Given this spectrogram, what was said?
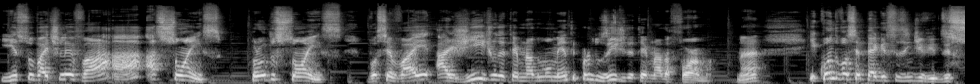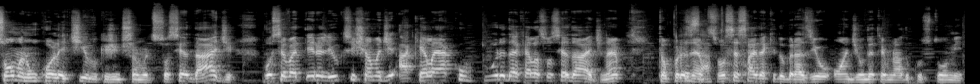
E isso vai te levar a ações, produções. Você vai agir de um determinado momento e produzir de determinada forma né? E quando você pega esses indivíduos e soma num coletivo que a gente chama de sociedade, você vai ter ali o que se chama de aquela é a cultura daquela sociedade, né? Então, por exemplo, Exato. se você sai daqui do Brasil onde um determinado costume,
